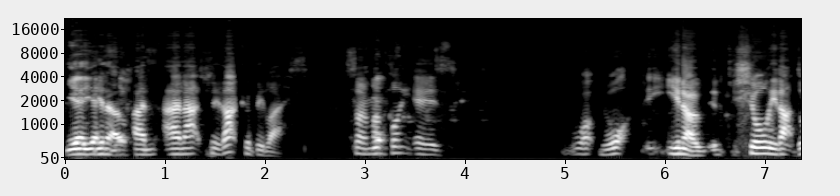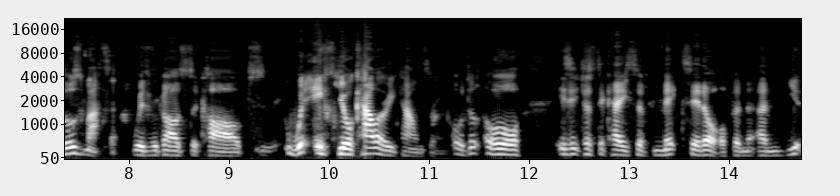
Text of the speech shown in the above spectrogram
yeah, yeah, you know, and and actually that could be less. So my Yeah. point is, what what you know, surely that does matter with regards to carbs if you're calorie counting, or do, or is it just a case of mix it up and and you,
